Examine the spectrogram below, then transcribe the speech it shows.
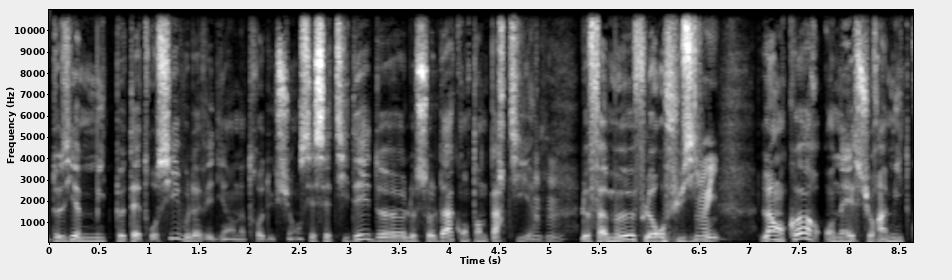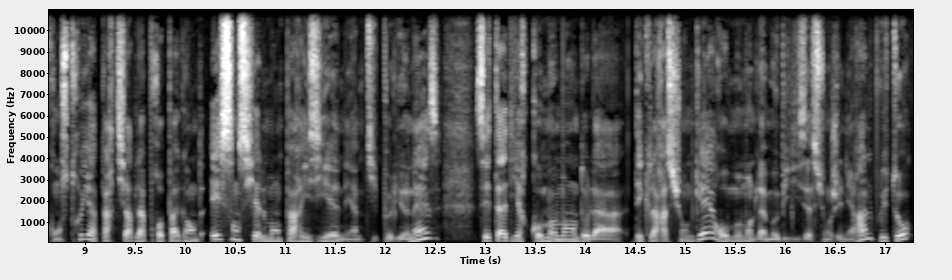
Deuxième mythe peut-être aussi, vous l'avez dit en introduction, c'est cette idée de le soldat content de partir, Mhm. le fameux fleur au fusil. Oui. Là encore, on est sur un mythe construit à partir de la propagande essentiellement parisienne et un petit peu lyonnaise, c'est-à-dire qu'au moment de la déclaration de guerre, au moment de la mobilisation générale plutôt,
